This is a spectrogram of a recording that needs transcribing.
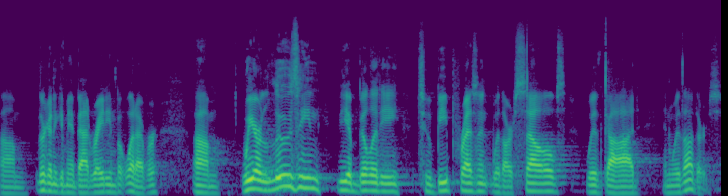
Um, they're going to give me a bad rating, but whatever. Um, we are losing the ability to be present with ourselves, with God, and with others.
